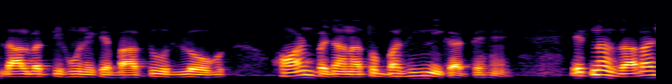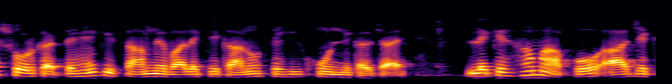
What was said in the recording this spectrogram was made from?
लाल बत्ती होने के बावजूद लोग हॉर्न बजाना तो बंद ही नहीं करते हैं। इतना ज़्यादा शोर करते हैं कि सामने वाले के कानों से ही खून निकल जाए। लेकिन हम आपको आज एक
